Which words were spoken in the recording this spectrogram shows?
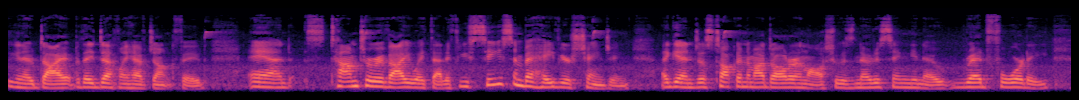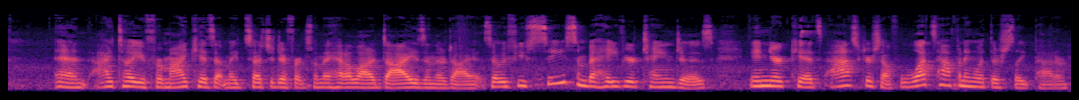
you know, diet, but they definitely have junk food. And time to reevaluate that. If you see some behaviors changing, again, just talking to my daughter in law, she was noticing, you know, red 40 and I tell you, for my kids, that made such a difference when they had a lot of dyes in their diet. So if you see some behavior changes in your kids, ask yourself what's happening with their sleep pattern?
